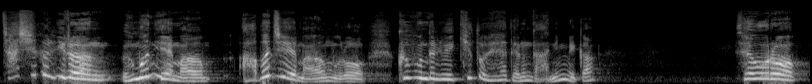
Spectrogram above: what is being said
자식을 잃은 어머니의 마음, 아버지의 마음으로 그분들 위해 기도해야 되는 거 아닙니까? 세월호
